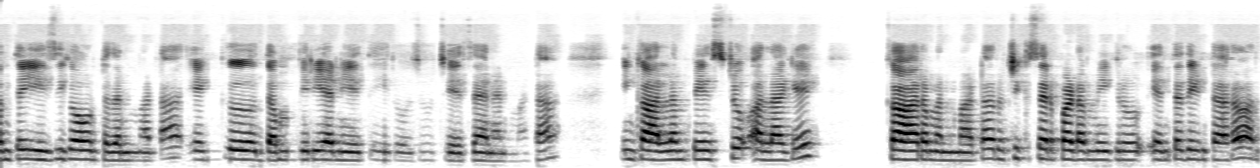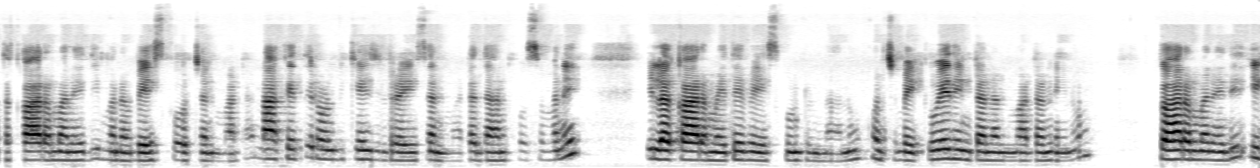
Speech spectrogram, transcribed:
అంత ఈజీగా ఉంటుంది అనమాట ఎగ్ దమ్ బిర్యానీ అయితే ఈరోజు చేశానమాట ఇంకా అల్లం పేస్ట్ అలాగే కారం అనమాట రుచికి సరిపడా మీరు ఎంత తింటారో అంత కారం అనేది మనం వేసుకోవచ్చు అనమాట నాకైతే రెండు కేజీల రైస్ అనమాట దానికోసమని ఇలా కారం అయితే వేసుకుంటున్నాను. కొంచెం ఎక్కువే తింటానమాట నేను. కారం అనేది ఈ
